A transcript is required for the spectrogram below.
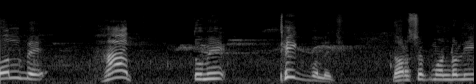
বলবে, হাত তুমি ঠিক বলেছ। দর্শক মণ্ডলী,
